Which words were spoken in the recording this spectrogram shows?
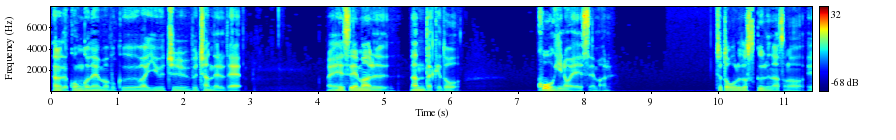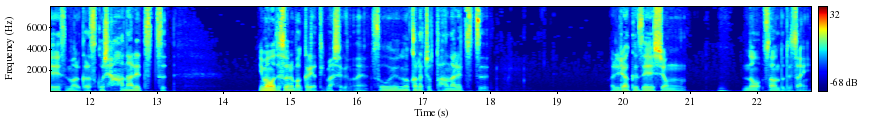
なので今後ね、まあ、僕は YouTube チャンネルで、まあ、ASMR なんだけど、講義の ASMR。ちょっとオールドスクールなその ASMR から少し離れつつ、今までそういうのばっかりやってきましたけどね。そういうのからちょっと離れつつ、リラクゼーションのサウンドデザイン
